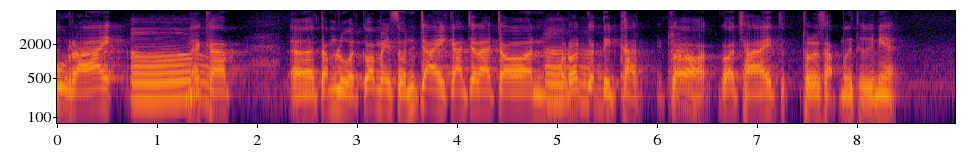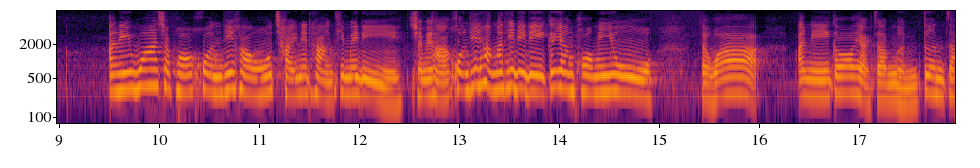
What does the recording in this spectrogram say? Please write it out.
ผู้ร้ายอ๋อ นะครับเอ่อตำรวจก็ไม่สนใจการจราจร อ่ารถก็ติดขัด ก็ก็ใช้โทรศัพท์มือถือเนี่ย อันนี้ว่าเฉพาะคนที่เขาใช้ในทางที่ไม่ดีใช่ไหมคะ คนที่ทำหน้าที่ดีๆ ก็ยังพอมีอยู่ แต่ว่าอันนี้ก็อยากจะเหมือนเตือนใจ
